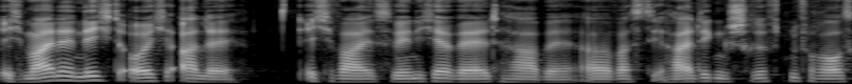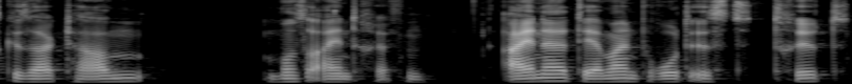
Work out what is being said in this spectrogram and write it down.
Ich meine nicht euch alle, ich weiß, wen ich erwählt habe, aber was die heiligen Schriften vorausgesagt haben, muss eintreffen. Einer, der mein Brot isst, tritt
